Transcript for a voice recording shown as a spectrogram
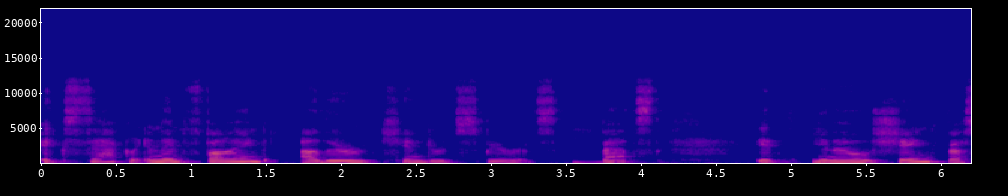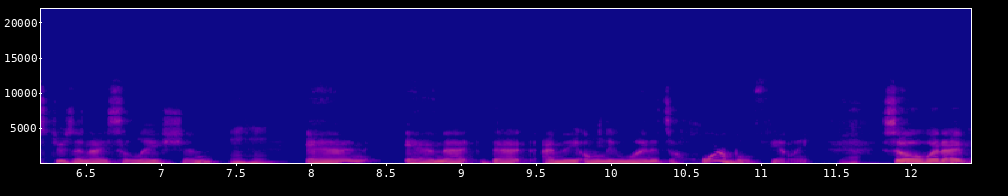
exactly. And then find other kindred spirits. Mhm. That's it. You know, shame festers in isolation Mhm. and and that that i'm the only one it's a horrible feeling Yeah. so what i've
